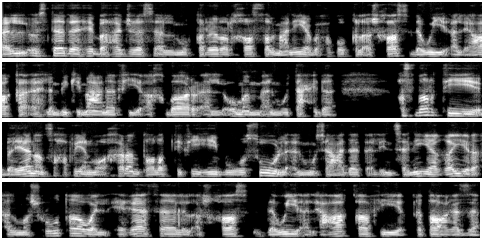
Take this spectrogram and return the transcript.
الأستاذة هبة هجرس المقررة الخاصة المعنية بحقوق الأشخاص ذوي الإعاقة. أهلا بك معنا في أخبار الأمم المتحدة. أصدرت بيانا صحفيا مؤخرا طالبت فيه بوصول المساعدات الإنسانية غير المشروطة والإغاثة للأشخاص ذوي الإعاقة في قطاع غزة.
